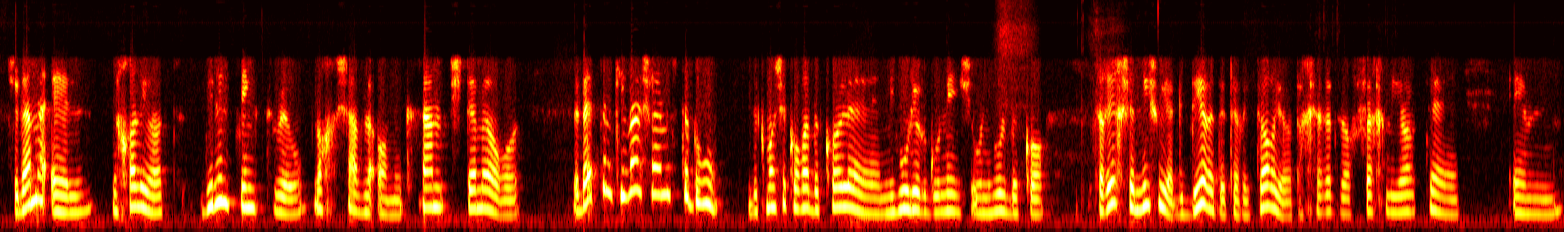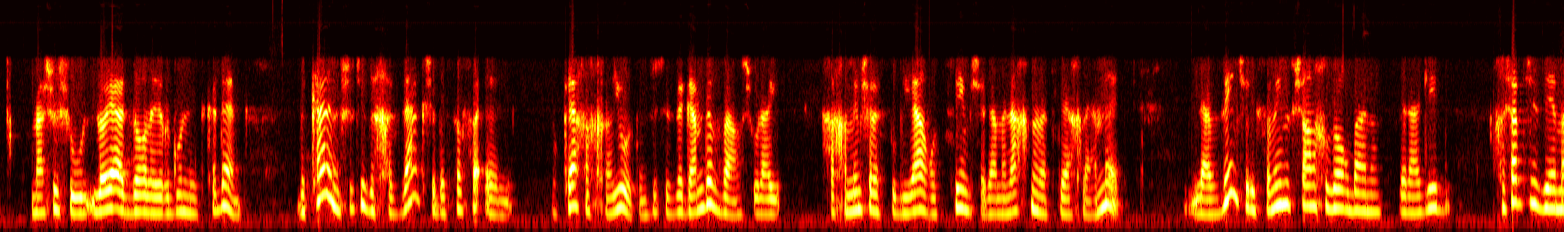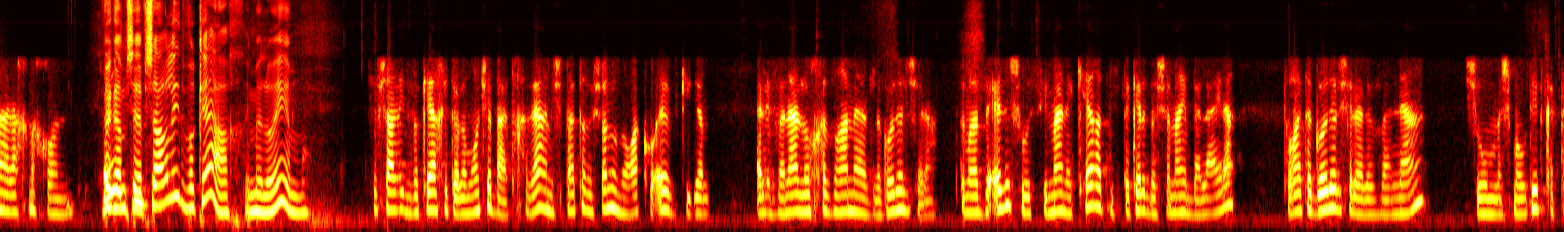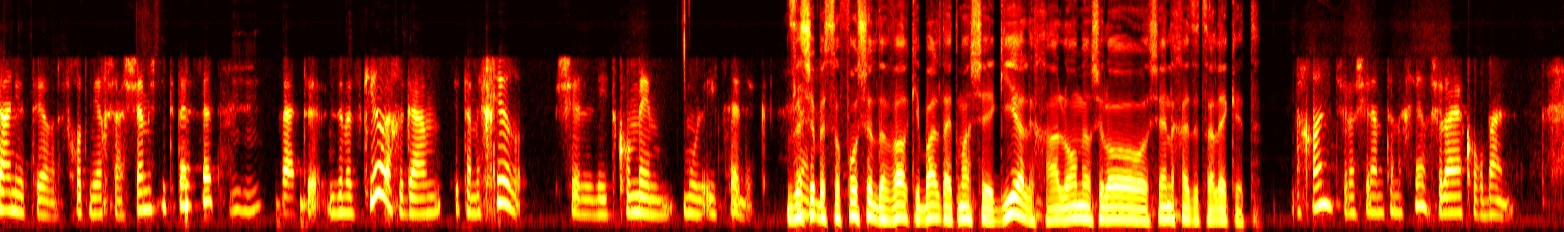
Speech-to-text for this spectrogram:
שגם האל יכול להיות, didn't think through, לא חשב לעומק, שם שתי מאורות, ובעצם קיווה שהם יסתדרו. זה כמו שקורה בכל uh, ניהול ארגוני שהוא ניהול בקו. צריך שמישהו יגדיר את הטריטוריות, אחרת זה הופך להיות uh, um, משהו שהוא לא יעזור לארגון להתקדם. וכאן אני חושבת שזה חזק שבסוף האל לוקח אחריות. אני חושבת שזה גם דבר שאולי חכמים של הסוגיה רוצים שגם אנחנו נצליח לאמץ. להבין שלפעמים אפשר לחזור בנו ולהגיד, חשבתי שזה יהיה מהלך נכון. וגם שאפשר להתווכח עם אלוהים. שאפשר להתווכח איתו, למרות שבהתחלה המשפט הראשון הוא נורא כואב, כי גם הלבנה לא חזרה מאז לגודל שלה. זאת אומרת, זה איזשהו סימן היכר, את מסתכלת בשמיים בלילה, את הגודל של הלבנה, שהוא משמעותית קטן יותר, לפחות מאיך שהשמש נתפסת, Mm-hmm. וזה מזכיר לך גם את המחיר של להתקומם מול אי צדק. זה כן. שבסופו של דבר קיבלת את מה שהגיע לך, לא אומר שלא, שאין לך איזה צלקת. נכון, שלא שילמת מחיר, שלא היה קורבן.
